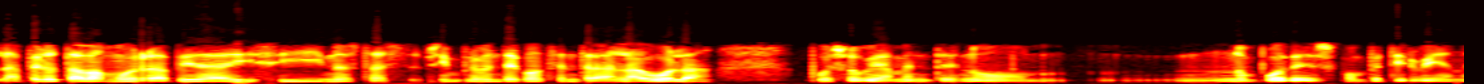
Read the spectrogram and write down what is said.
la pelota va muy rápida y si no estás simplemente concentrada en la bola, pues obviamente no, no puedes competir bien.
